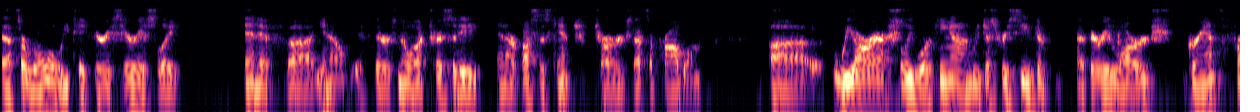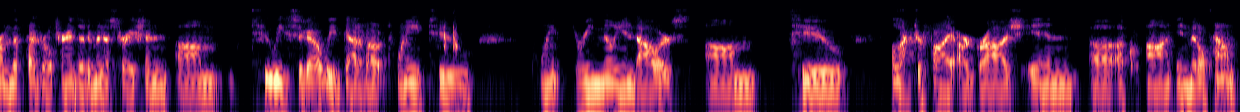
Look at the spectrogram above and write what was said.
that's a role we take very seriously. And if uh, you know if there's no electricity and our buses can't ch- charge, that's a problem. Uh, we are actually working on, we just received a, a, very large grant from the Federal Transit Administration um, two weeks ago. We've got about $22.3 million um, to electrify our garage in uh, on, in Middletown.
